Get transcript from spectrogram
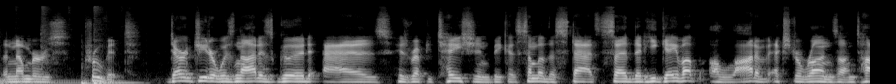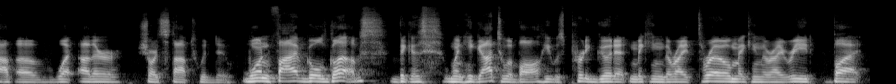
The numbers prove it. Derek Jeter was not as good as his reputation because some of the stats said that he gave up a lot of extra runs on top of what other shortstops would do. Won five gold gloves because when he got to a ball, he was pretty good at making the right throw, making the right read, but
